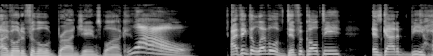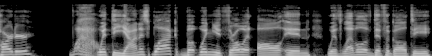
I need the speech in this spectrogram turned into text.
I voted for the LeBron James block. Wow! I think the level of difficulty has got to be harder Wow! with the Giannis block, but when you throw it all in with level of difficulty,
